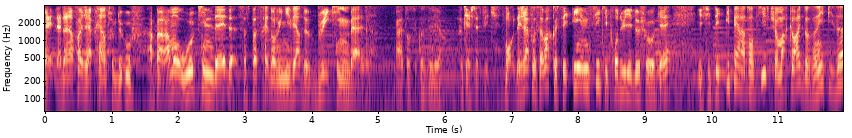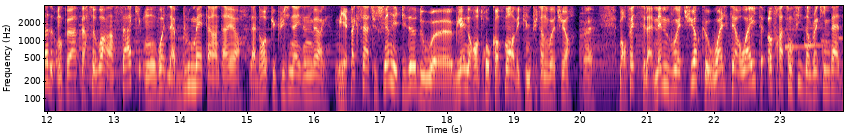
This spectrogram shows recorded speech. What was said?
Eh, la dernière fois j'ai appris un truc de ouf. Apparemment Walking Dead ça se passerait dans l'univers de Breaking Bad. Bah attends, c'est quoi ce délire Ok, je t'explique. Bon, déjà, faut savoir que c'est AMC qui produit les deux shows, ok Et si t'es hyper attentif, tu remarqueras que dans un épisode, on peut apercevoir un sac où on voit de la bloumette à l'intérieur, la drogue que cuisine Heisenberg. Mais y a pas que ça, tu te souviens de l'épisode où euh, Glenn rentre au campement avec une putain de voiture Ouais. Bah en fait, c'est la même voiture que Walter White offre à son fils dans Breaking Bad.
